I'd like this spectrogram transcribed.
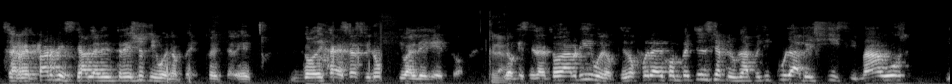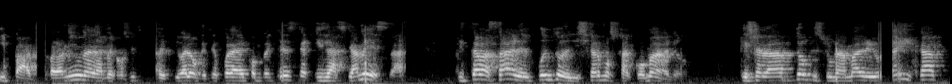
se reparten, se hablan entre ellos y bueno, pe- pe- eh, no deja de ser sino un festival de gueto. Claro. Lo que se trató de abrir, bueno, quedó fuera de competencia, pero una película bellísima, Agus y Pato. Para mí una de las mejorcitas del festival, aunque esté fuera de competencia, es La Siamesa, que está basada en el cuento de Guillermo Sacomano, que ella la adaptó, que es una madre y una hija,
